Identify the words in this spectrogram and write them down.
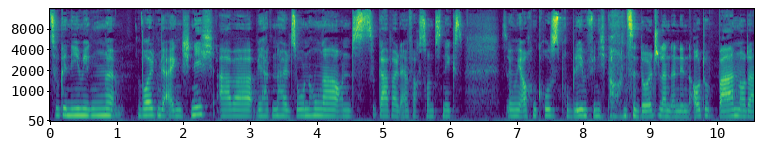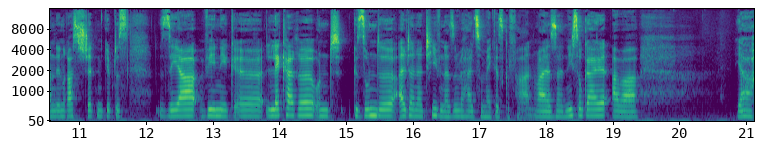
zu genehmigen wollten wir eigentlich nicht, aber wir hatten halt so einen Hunger und es gab halt einfach sonst nichts. Ist irgendwie auch ein großes Problem, finde ich, bei uns in Deutschland. An den Autobahnen oder an den Raststätten gibt es sehr wenig äh, leckere und gesunde Alternativen. Da sind wir halt zu Meckes gefahren. War es halt nicht so geil, aber ja,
